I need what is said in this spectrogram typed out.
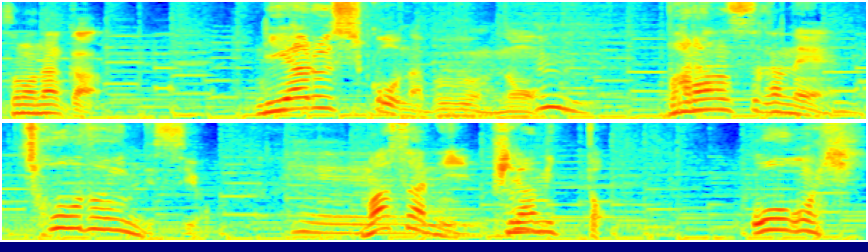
そのなんかリアル思考な部分のうん。バランスがね、うん。ちょうどいいんですよ。まさにピラミッド、黄金比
